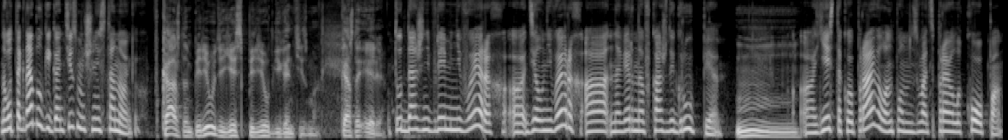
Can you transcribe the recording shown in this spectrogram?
Но вот тогда был гигантизм у членистоногих. В каждом периоде есть период гигантизма. В каждой эре. Тут даже не время не в эрах, э, дело не в эрах, а, наверное, в каждой группе. Э, Есть такое правило, он, по-моему, называется правило КОПа.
